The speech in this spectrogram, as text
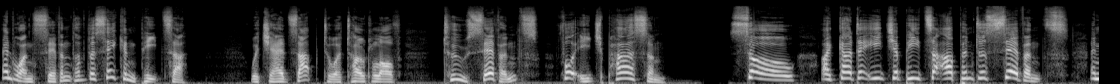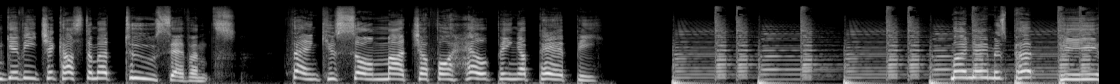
and one seventh of the second pizza, which adds up to a total of two sevenths for each person. So, I cut each a pizza up into sevenths and give each a customer two sevenths. Thank you so much for helping a Peppy. My name is Peppy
